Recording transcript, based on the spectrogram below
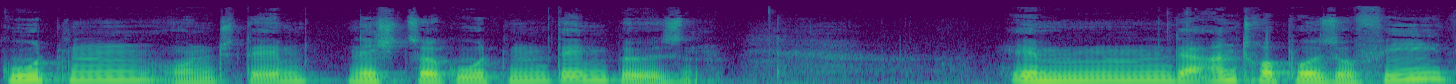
Guten und dem nicht so Guten, dem Bösen. In der Anthroposophie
